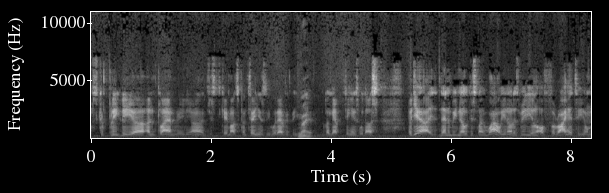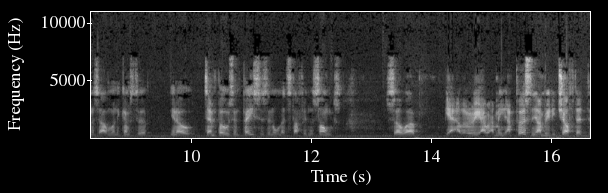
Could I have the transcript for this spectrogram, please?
was completely uh, unplanned, really. Huh? It just came out spontaneously with everything, Right. like everything is with us. But yeah, then we noticed like, wow, you know, there's really a lot of variety on this album when it comes to you know tempos and paces and all that stuff in the songs. So uh, yeah, I really- I I mean, I'm personally, I'm really chuffed that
